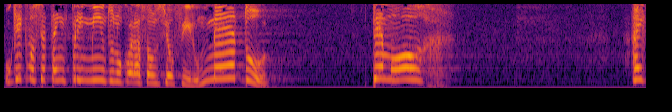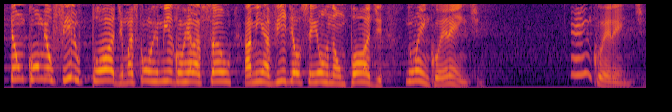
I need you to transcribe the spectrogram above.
O que, que você está imprimindo no coração do seu filho? Medo, temor. Ah, então, com meu filho pode, mas com, com relação à minha vida e ao Senhor não pode? Não é incoerente? É incoerente.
